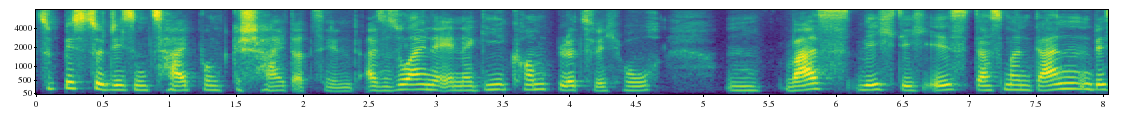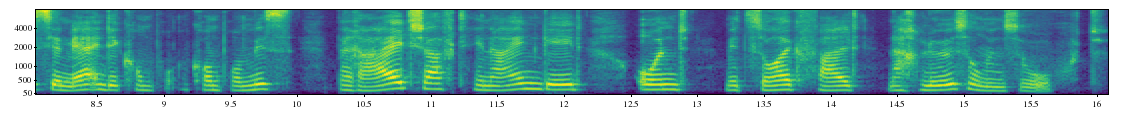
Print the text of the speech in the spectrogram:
zu, bis zu diesem Zeitpunkt gescheitert sind. Also so eine Energie kommt plötzlich hoch. Was wichtig ist, dass man dann ein bisschen mehr in die Kompromissbereitschaft hineingeht und mit Sorgfalt nach Lösungen sucht.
